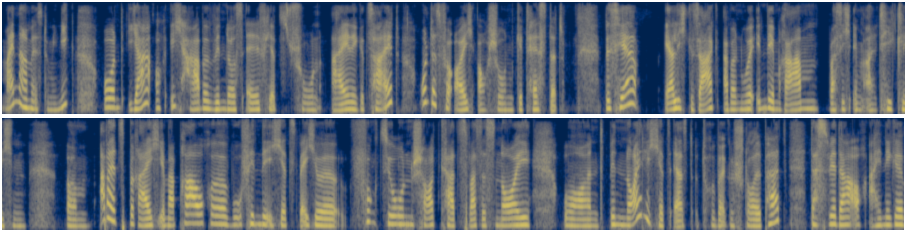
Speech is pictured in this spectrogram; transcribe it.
Mein Name ist Dominique und ja, auch ich habe Windows 11 jetzt schon einige Zeit und es für euch auch schon getestet. Bisher, ehrlich gesagt, aber nur in dem Rahmen, was ich im alltäglichen ähm, Arbeitsbereich immer brauche, wo finde ich jetzt welche Funktionen, Shortcuts, was ist neu und bin neulich jetzt erst drüber gestolpert, dass wir da auch einige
